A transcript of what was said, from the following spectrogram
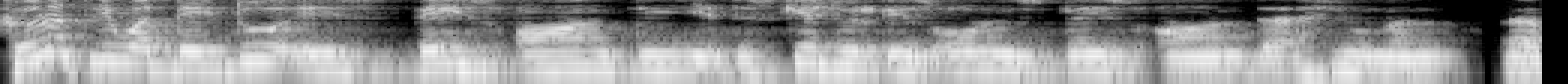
currently what they do is based on the, the schedule is always based on the human, uh,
